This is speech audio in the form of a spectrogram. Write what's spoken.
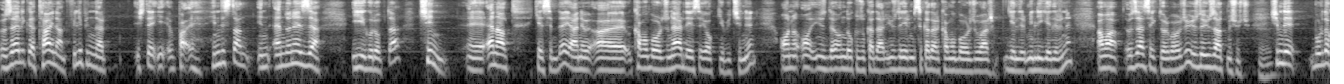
özellikle Tayland, Filipinler, işte Hindistan, Endonezya iyi grupta. Çin e, en alt kesimde yani e, kamu borcu neredeyse yok gibi Çin'in. Onu o %19'u kadar, %20'si kadar kamu borcu var gelir milli gelirinin. Ama özel sektör borcu %163. Hı hı. Şimdi burada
